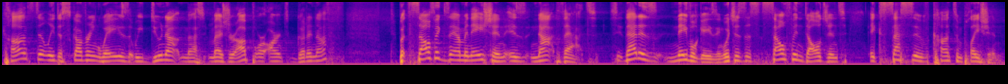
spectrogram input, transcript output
constantly discovering ways that we do not mes- measure up or aren't good enough. But self examination is not that. See, that is navel gazing, which is this self indulgent, excessive contemplation.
